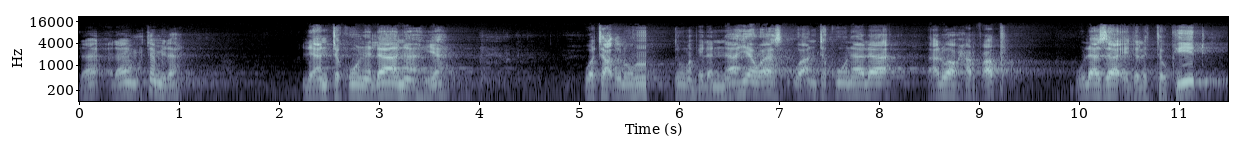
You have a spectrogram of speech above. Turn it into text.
لا لا محتملة. لأن تكون لا ناهية وتعضلوهن بلا الناهية وأن تكون لا الواو حرف عطف ولا زائدة للتوكيد.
